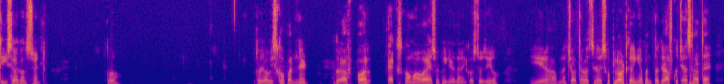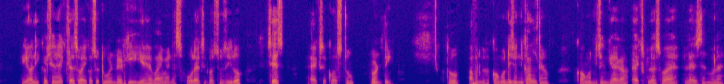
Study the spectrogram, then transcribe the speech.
तीसरा कंस्टेंट तो तो जब इसको अपन ने ग्राफ और X comma Y should be greater than equals to zero ये रहा अपना चौथा क्वेश्चन इसको प्लॉट करेंगे अपन तो ग्राफ कुछ ऐसा आता है। ये वाली इक्वेशन है X plus Y equals to two hundred की, ये है Y minus four X equals to zero X equals to twenty तो अपन का कॉमन रीजन निकालते हैं कॉमन रीजन क्या आएगा? X plus Y less than बोला है?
